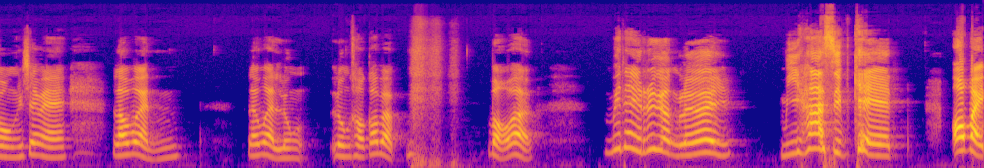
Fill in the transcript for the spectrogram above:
งงๆใช่ไหม แล้วเหมือน แล้วเหมือนลุงลุงเขาก็แบบ บอกว่าแบบ ไม่ได้เรื่องเลย มีห้าสิบเขต โอ้ my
